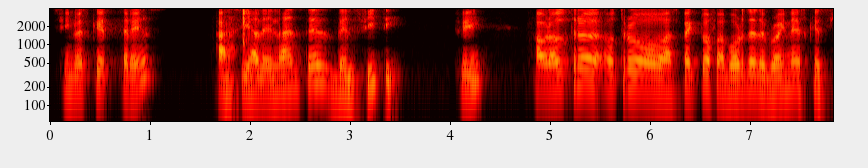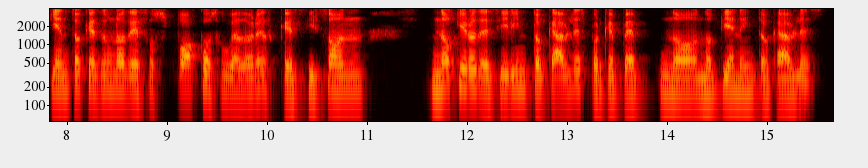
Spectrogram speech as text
si no es que tres, hacia adelante del City. ¿Sí? Ahora, otro, otro aspecto a favor de De Bruyne es que siento que es uno de esos pocos jugadores que sí son, no quiero decir intocables, porque Pep no, no tiene intocables,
